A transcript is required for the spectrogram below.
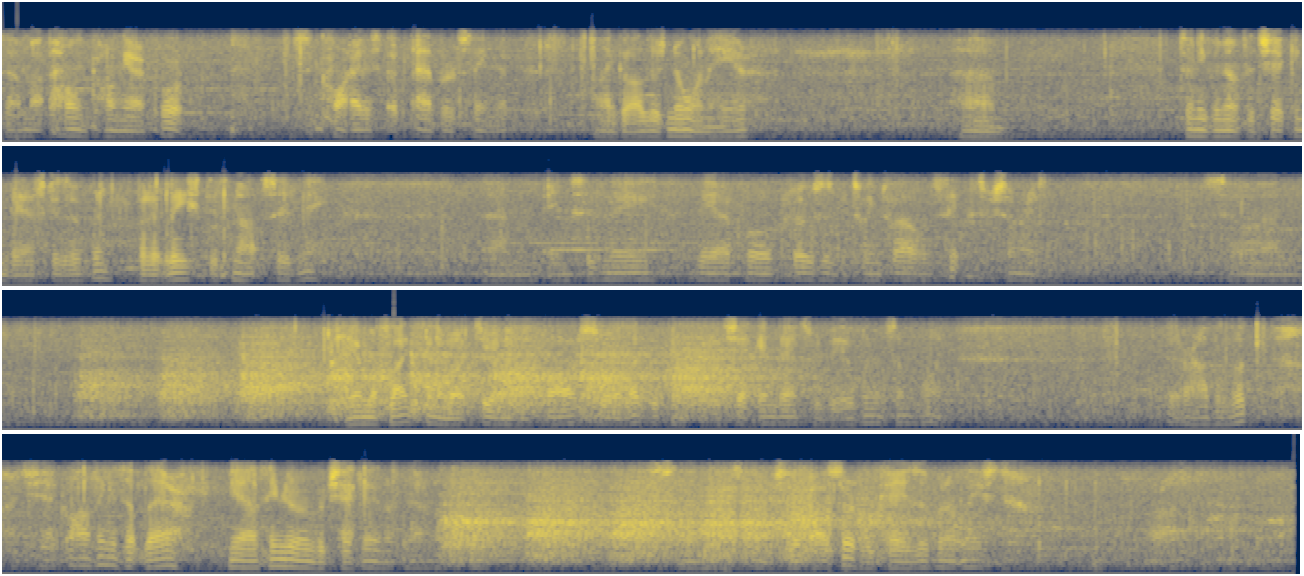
I'm at Hong Kong airport. It's the quietest I've ever seen it. My god, there's no one here. Um, don't even know if the check-in desk is open, but at least it's not Sydney. Um, in Sydney, the airport closes between 12 and 6 for some reason. So, um, yeah, my flight's in about two and a half hours, so I'd like to think that the check-in desk would be open at some point. Better have a look. Check. Oh, I think it's up there. Yeah, I seem to remember checking it up there. So. Oh, Circle K is open at least.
